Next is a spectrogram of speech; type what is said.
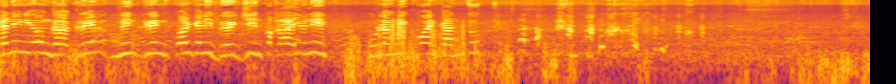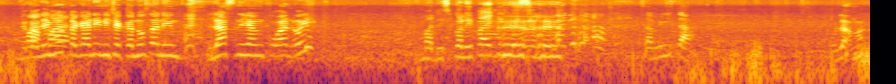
Kaning ni ga green mint green kuan kani virgin pa kaayo ni. Kulang ni kuan kantot. Nakalimot na gani ni siya kanusa ning last niyang kuan uy. Ma-disqualify kita sa mita. Wala man.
